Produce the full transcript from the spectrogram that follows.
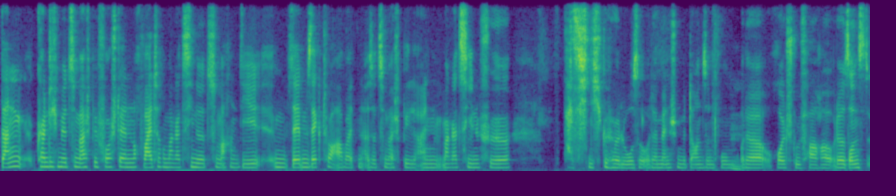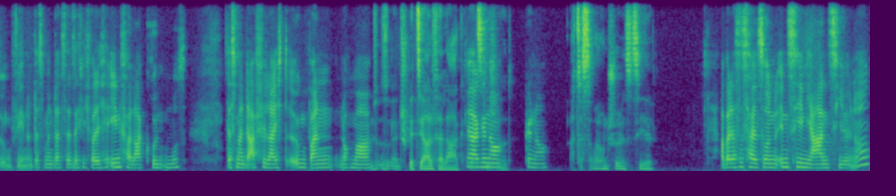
dann könnte ich mir zum Beispiel vorstellen, noch weitere Magazine zu machen, die im selben Sektor arbeiten. Also zum Beispiel ein Magazin für, weiß ich nicht, Gehörlose oder Menschen mit Down-Syndrom oder Rollstuhlfahrer oder sonst irgendwen. Und dass man da tatsächlich, weil ich ja eh einen Verlag gründen muss, dass man da vielleicht irgendwann nochmal. Ist ein Spezialverlag. Ja, genau. wird. Genau. Ach, das ist aber doch ein schönes Ziel. Aber das ist halt so ein in zehn Jahren Ziel, ne?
